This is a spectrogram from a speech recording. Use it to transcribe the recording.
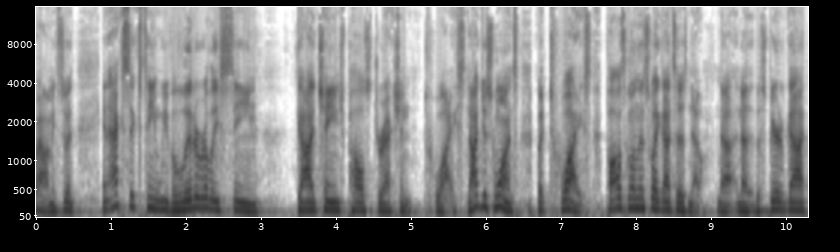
Wow, I mean, so in, in Acts 16, we've literally seen God change Paul's direction twice. Not just once, but twice. Paul's going this way, God says, no, no, no, the Spirit of God.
